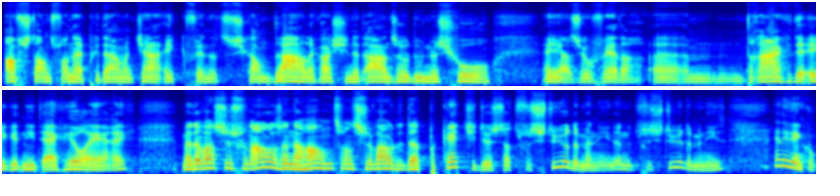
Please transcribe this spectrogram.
afstand van heb gedaan. Want ja, ik vind het schandalig als je het aan zou doen naar school. En ja, zo verder um, draagde ik het niet echt heel erg. Maar er was dus van alles aan de hand. Want ze wouden dat pakketje dus, dat verstuurde me niet. En het verstuurde me niet. En ik denk, hoe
